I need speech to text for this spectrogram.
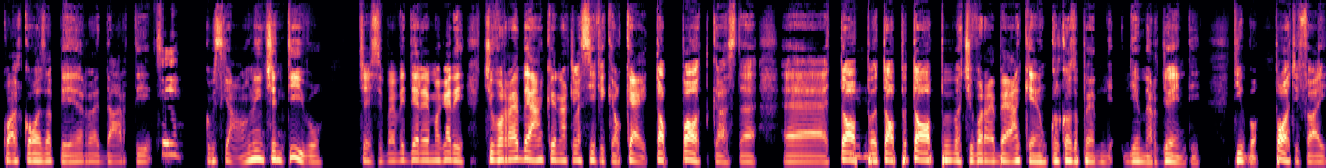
qualcosa per darti, sì. come si chiama, un incentivo cioè, se vai a vedere, magari ci vorrebbe anche una classifica, ok, top podcast, eh, top, top, top, ma ci vorrebbe anche un qualcosa per gli, gli emergenti. Tipo Spotify,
